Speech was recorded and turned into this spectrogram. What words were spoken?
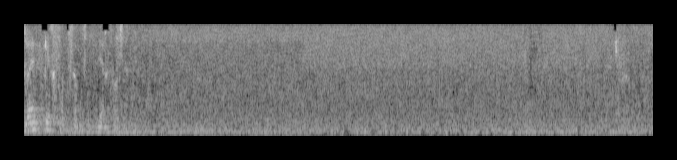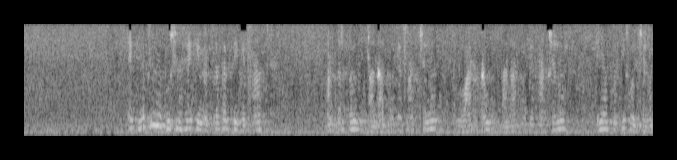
द्वैत के सब शब्द व्यर्थ हो जाते हैं एक मित्र ने पूछा है कि मैं प्रकृति के साथ, अंतरतम तादात्म के साथ चलूँ वादतम तादात्म के साथ चलूँ, या प्रतिकूल चलूँ?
